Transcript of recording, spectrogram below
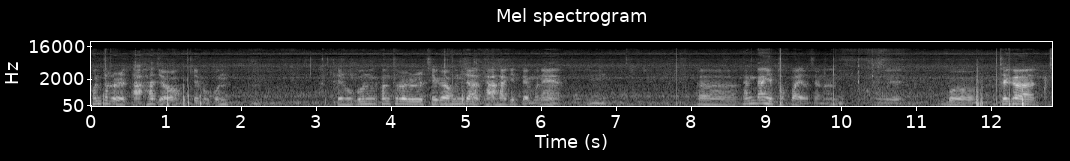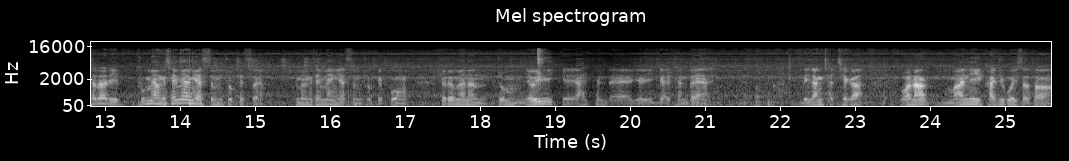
컨트롤을 다 하죠. 대부분 음. 대부분 컨트롤을 제가 혼자 다 하기 때문에 음. 어, 상당히 바빠요 저는. 예, 뭐 제가 차라리 두 명, 세 명이었으면 좋겠어요. 두 명, 세 명이었으면 좋겠고 그러면은 좀 여유 있게 할 텐데 여유 있게 할 텐데 매장 자체가 워낙 많이 가지고 있어서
